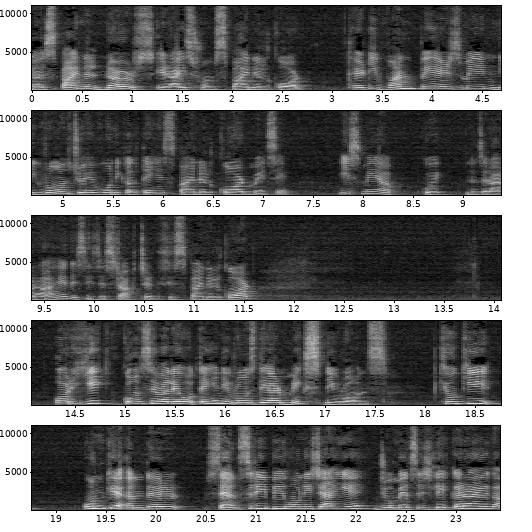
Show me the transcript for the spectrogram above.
spinal nerves arise from spinal cord 31 pairs में न्यूरॉन्स जो है वो निकलते हैं स्पाइनल कॉर्ड में से। इसमें आपको एक नज़र आ रहा है this is a structure this is spinal cord और ये कौन से वाले होते हैं neurons they are mix neurons क्योंकि उनके अंदर सेंसरी भी होनी चाहिए, जो मैसेज लेकर आएगा।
